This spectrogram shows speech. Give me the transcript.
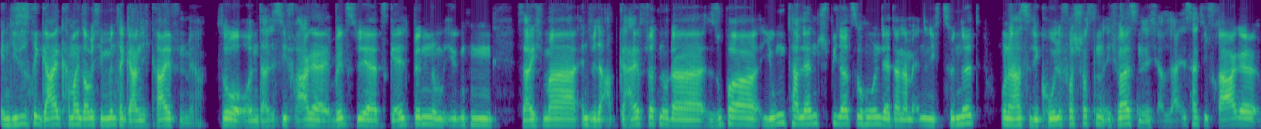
in dieses Regal kann man, glaube ich, im Winter gar nicht greifen mehr. So, und dann ist die Frage, willst du jetzt Geld binden, um irgendeinen, sag ich mal, entweder abgehalfterten oder super jungen Talentspieler zu holen, der dann am Ende nicht zündet? Und dann hast du die Kohle verschossen? Ich weiß nicht. Also da ist halt die Frage,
